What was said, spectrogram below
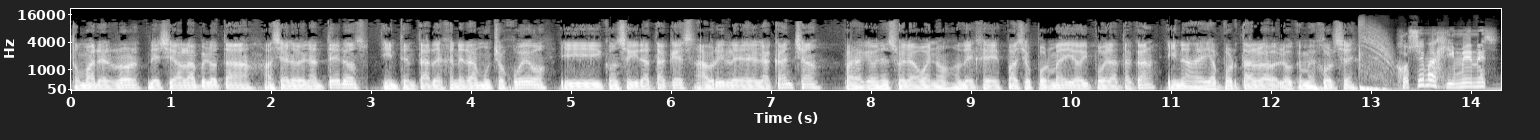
tomar el rol de llevar la pelota hacia los delanteros, intentar de generar mucho juego y conseguir ataques, abrirle la cancha para que Venezuela, bueno, deje espacios por medio y poder atacar y nada, y aportar lo, que mejor sé. Josema Jiménez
